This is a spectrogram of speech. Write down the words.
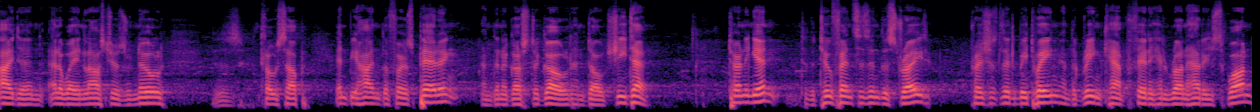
Ida and Elimay in last year's renewal is close up in behind the first pairing and then Augusta Gold and Dolcita. Turning in, to the two fences in the straight. Precious Little Between and the green cap Fairy Hill Run Harry Swan.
